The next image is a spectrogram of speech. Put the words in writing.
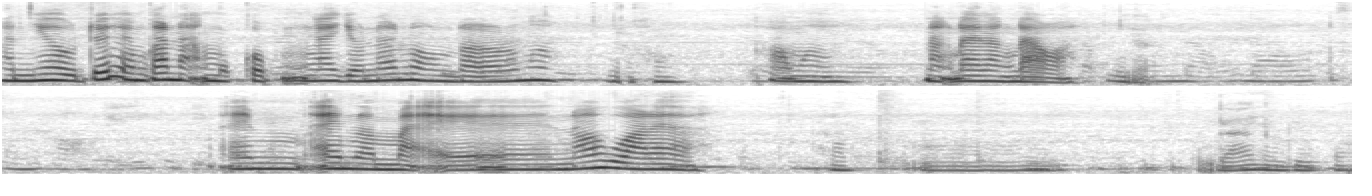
hình như hồi trước em có nặng một cục ngay chỗ nó lần đầu đúng không Dạ không. không à nặng đây lần đầu à Dạ. em em là mẹ nói qua đây à Không. Con gái em kêu con.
